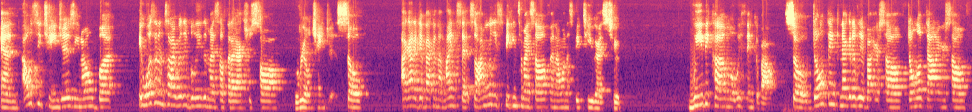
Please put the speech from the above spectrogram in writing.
and I would see changes, you know, but it wasn't until I really believed in myself that I actually saw real changes. So I got to get back in that mindset. So I'm really speaking to myself and I want to speak to you guys too. We become what we think about. So don't think negatively about yourself. Don't look down on yourself.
